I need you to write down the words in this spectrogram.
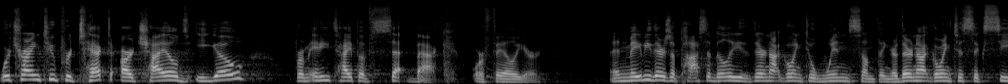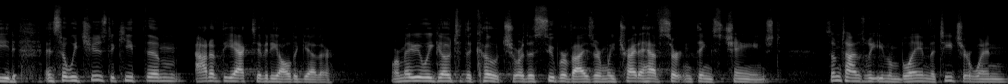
we're trying to protect our child's ego from any type of setback or failure. And maybe there's a possibility that they're not going to win something or they're not going to succeed. And so we choose to keep them out of the activity altogether. Or maybe we go to the coach or the supervisor and we try to have certain things changed. Sometimes we even blame the teacher when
